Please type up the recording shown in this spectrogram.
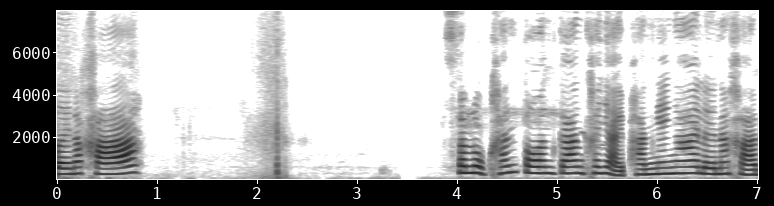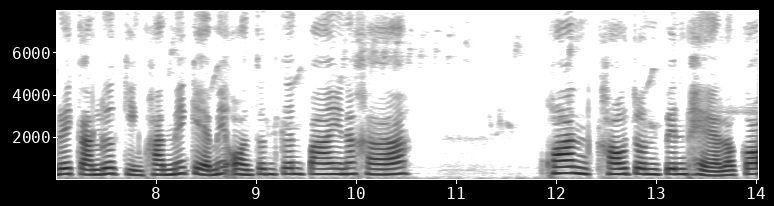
เลยนะคะ สรุปขั้นตอนการขยายพันธุ์ง่าย ๆเลยนะคะ ด้วยการเลือกกิ่งพันธุ์ไม่แก่ไม่อ่อนจนเกินไปนะคะคว้านเขาจนเป็นแผลแล้วก็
